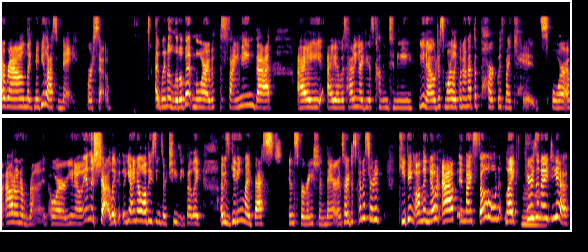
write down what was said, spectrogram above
around like maybe last May or so. I went a little bit more. I was finding that I I was having ideas coming to me, you know, just more like when I'm at the park with my kids or I'm out on a run or you know, in the shower. Like yeah, I know all these things are cheesy, but like I was getting my best inspiration there. And so I just kind of started keeping on the note app in my phone like mm. here's an hmm. idea.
